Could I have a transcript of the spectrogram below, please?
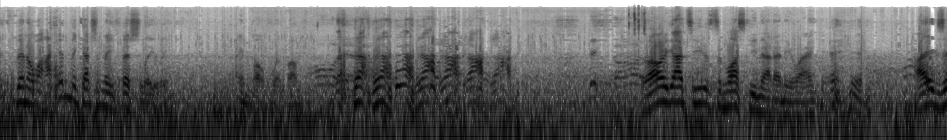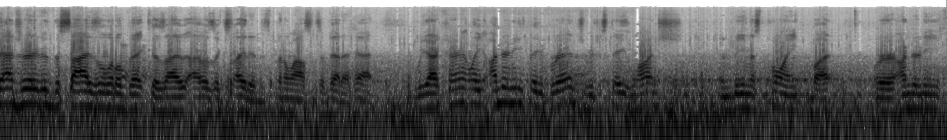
it's been a while. I haven't been catching many fish lately. I can boat flip them. Oh, yeah. well, we got to use the musky net anyway. I exaggerated the size a little bit because I, I, was excited. It's been a while since I've had a hat. We are currently underneath a bridge. We just ate lunch in Bemus Point, but we're underneath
